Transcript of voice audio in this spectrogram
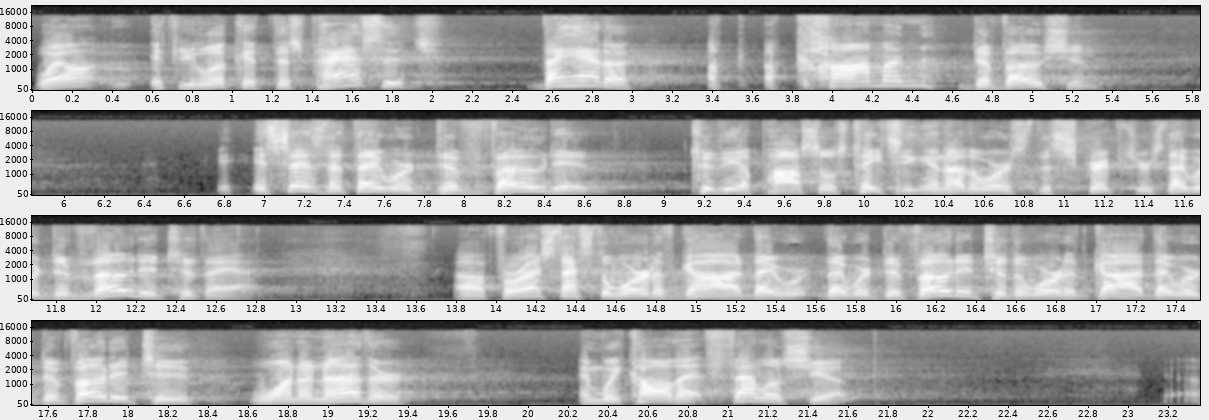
Well, if you look at this passage, they had a, a, a common devotion. It says that they were devoted to the apostles' teaching. In other words, the scriptures. They were devoted to that. Uh, for us, that's the Word of God. They were, they were devoted to the Word of God. They were devoted to one another. And we call that fellowship. Uh,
